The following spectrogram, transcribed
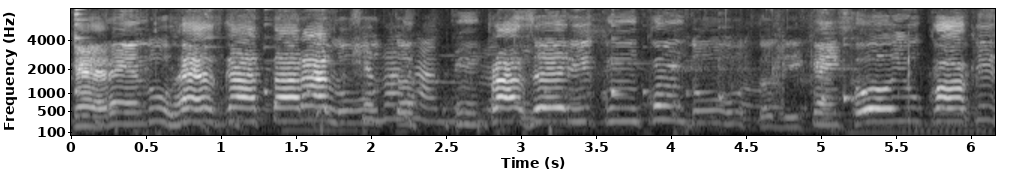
querendo resgatar a luta, com prazer e com conduta de quem foi o coque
